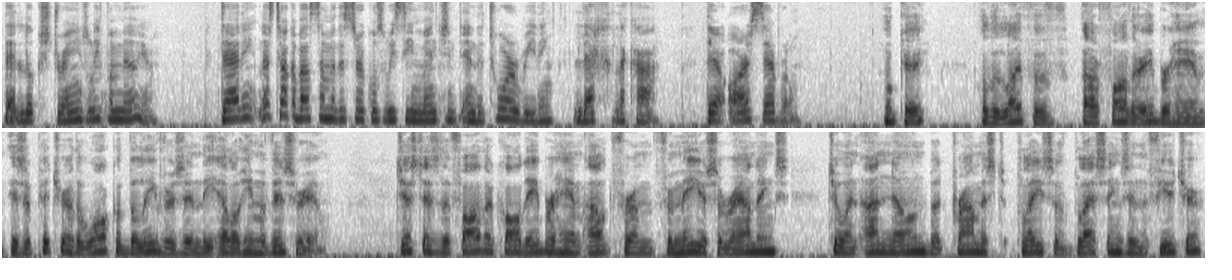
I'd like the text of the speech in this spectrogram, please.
that look strangely familiar. Daddy, let's talk about some of the circles we see mentioned in the Torah reading Lech Lecha. There are several. Okay. Well, the life of our father Abraham is a picture of the walk of believers in the Elohim of Israel. Just as the father called Abraham out from familiar surroundings to an unknown but promised place of blessings in the future,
